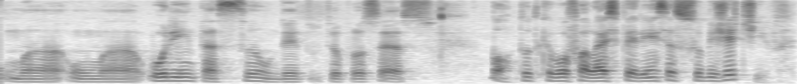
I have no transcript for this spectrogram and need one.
uma, uma orientação dentro do teu processo? Bom, tudo que eu vou falar é experiência subjetiva.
